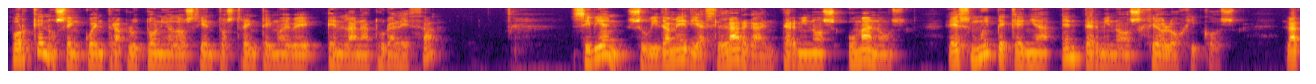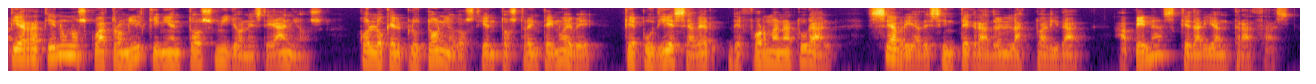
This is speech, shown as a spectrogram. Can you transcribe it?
¿Por qué no se encuentra plutonio 239 en la naturaleza? Si bien su vida media es larga en términos humanos, es muy pequeña en términos geológicos. La Tierra tiene unos 4.500 millones de años, con lo que el plutonio 239, que pudiese haber de forma natural, se habría desintegrado en la actualidad. Apenas quedarían trazas.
